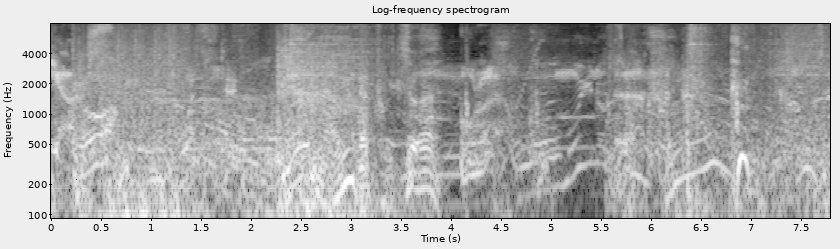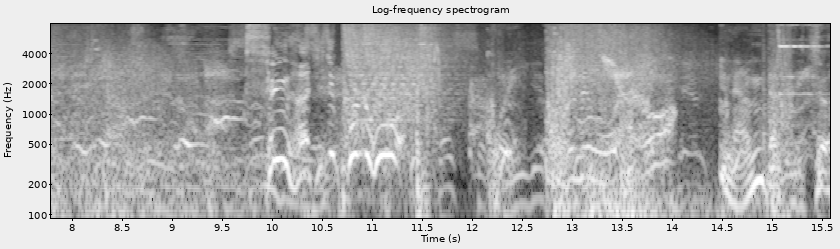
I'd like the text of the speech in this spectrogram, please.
やろう。なんだこいつは。1080ポンド砲これやろう。なんだこいつは。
